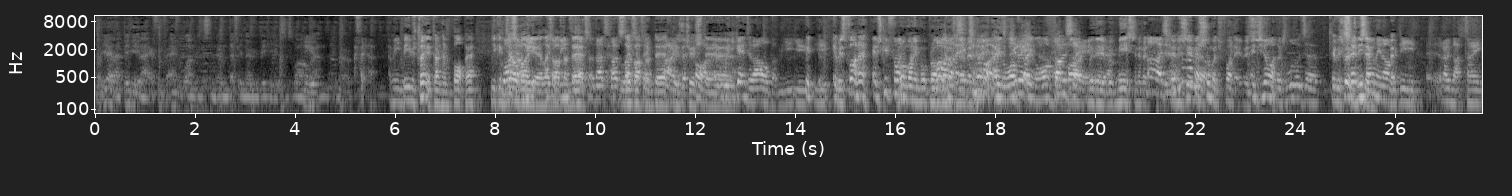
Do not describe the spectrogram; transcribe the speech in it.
But yeah, like Biggie, like for everyone who's listening, they definitely know who Biggie is as well. Yeah. And you know, I think I mean. But he was trying to turn him pop, eh? You can Well, tell what I by mean. uh, Life That's I After mean. Death. That's, that's, that's, Life that's After thing. Death Aye, was but- just. oh, uh, when you get into that album, you, you, you it was fun, eh? it was good fun. More money, more problems. Oh, and do you know what? I It's loved, great. I loved that Honestly, part with, uh, yeah. with Mase and everything. Oh, it's it, was, it was so much fun. It was. And do you know what? There's loads of. It was what it was needed, certainly in Aberdeen, uh, around that time,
